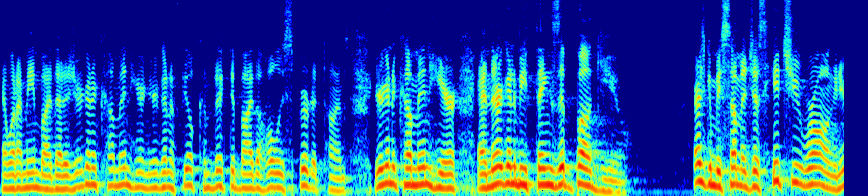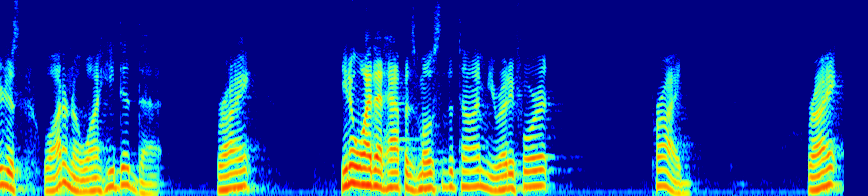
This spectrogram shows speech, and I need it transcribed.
And what I mean by that is you're going to come in here and you're going to feel convicted by the Holy Spirit at times. You're going to come in here and there are going to be things that bug you. There's going to be something that just hits you wrong and you're just, well, I don't know why he did that, right? You know why that happens most of the time? You ready for it? Pride, right?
